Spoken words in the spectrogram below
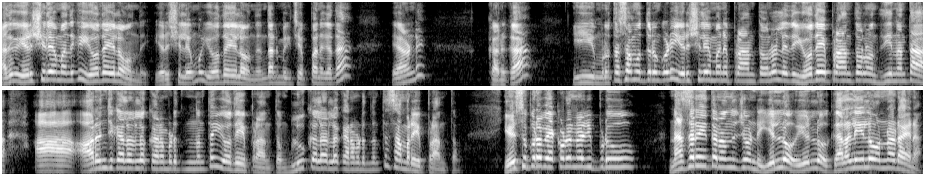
అది ఎరుషులేము అందుకే యోదయలో ఉంది. ఎరుషులేము యోదయలో ఉంది. ఇందాక మీకు చెప్పాను కదా? ఏమండి? కనుక ఈ మృత సముద్రం కూడా ఎరుషులేం అనే ప్రాంతంలో లేదా యోదయ ప్రాంతంలో ఉంది. దీనంతా ఆ ఆరెంజ్ కలర్లో కనబడుతుందంతా యోదయ ప్రాంతం. బ్లూ కలర్లో కనబడుతుందంతా సమరయ ప్రాంతం. యేసుప్రభు ఎక్కడున్నారు ఇప్పుడు? నజరైతే నందు చూడండి. ఎల్లో ఎల్లో. గలలీలో ఉన్నాడు ఆయన.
